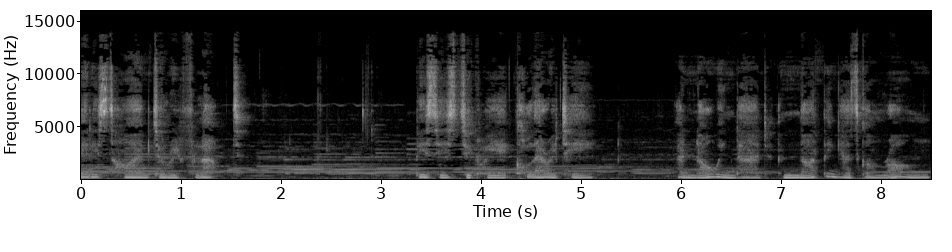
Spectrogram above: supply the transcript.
It is time to reflect. This is to create clarity and knowing that nothing has gone wrong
